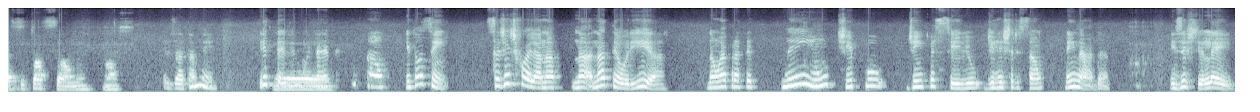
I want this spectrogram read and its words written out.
a situação, né? Nossa. Exatamente. E teve é... muita repercussão. Então, assim, se a gente for olhar na, na, na teoria, não é para ter nenhum tipo de empecilho, de restrição, nem nada. Existe lei?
